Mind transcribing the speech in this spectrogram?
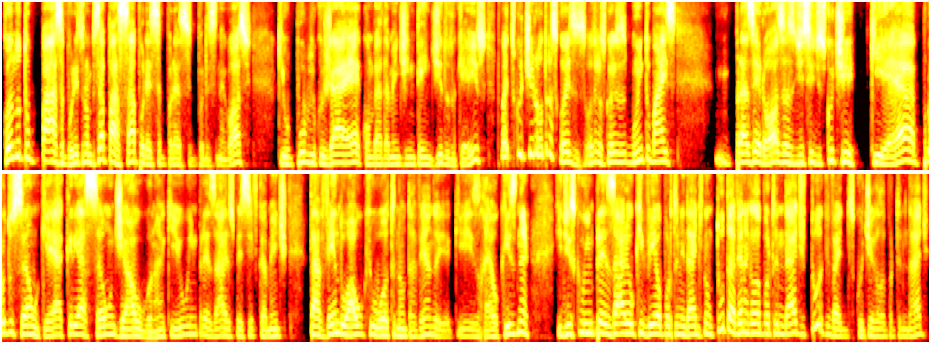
quando tu passa por isso, não precisa passar por esse, por, esse, por esse negócio, que o público já é completamente entendido do que é isso, tu vai discutir outras coisas, outras coisas muito mais prazerosas de se discutir, que é a produção, que é a criação de algo, né? Que o empresário especificamente está vendo algo que o outro não está vendo, que Israel Kisner, que diz que o empresário é o que vê a oportunidade, então tu tá vendo aquela oportunidade, tu é que vai discutir aquela oportunidade.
